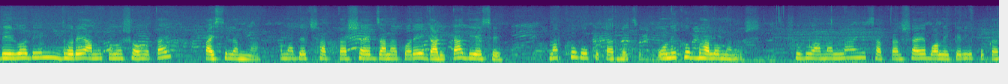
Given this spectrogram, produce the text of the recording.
দীর্ঘদিন ধরে আমি কোনো সহায়তাই পাইছিলাম না। আমাদের সাত্তার সাহেব জানার পরে গাড়িটা দিয়েছে। আমার খুব উপকার হয়েছে। উনি খুব ভালো মানুষ। শুধু আমার নাই, সাত্তার সাহেব অনেকেরই উপকার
